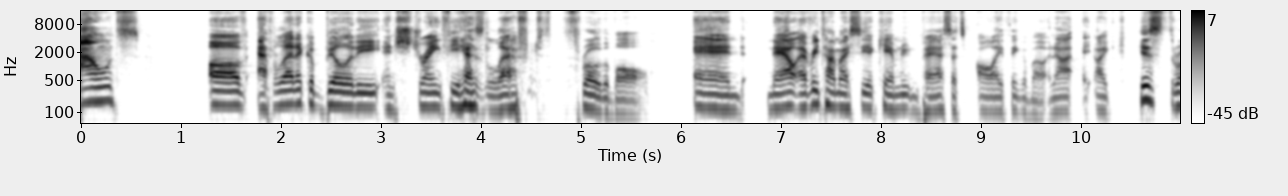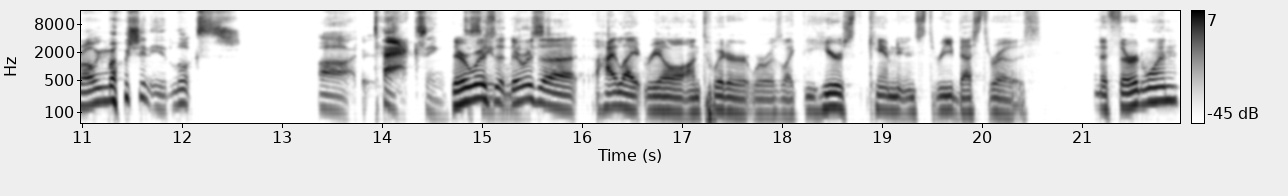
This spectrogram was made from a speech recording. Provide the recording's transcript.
ounce of athletic ability and strength he has left to throw the ball. And now every time I see a Cam Newton pass, that's all I think about. And I like his throwing motion. It looks uh taxing. There was the a, there was a highlight reel on Twitter where it was like the here's Cam Newton's three best throws. And the third one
